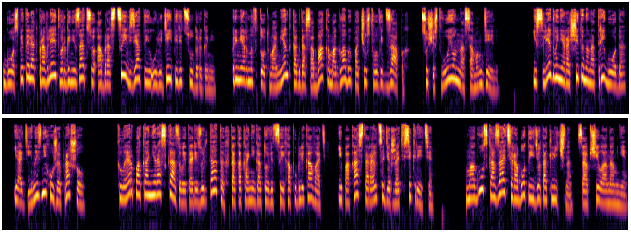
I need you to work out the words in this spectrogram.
Госпиталь отправляет в организацию образцы, взятые у людей перед судорогами, примерно в тот момент, когда собака могла бы почувствовать запах, существует он на самом деле. Исследование рассчитано на три года, и один из них уже прошел. Клэр пока не рассказывает о результатах, так как они готовятся их опубликовать, и пока стараются держать в секрете. «Могу сказать, работа идет отлично», — сообщила она мне.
